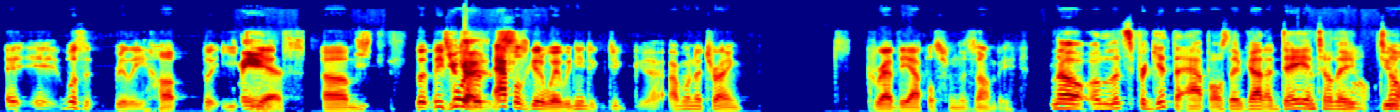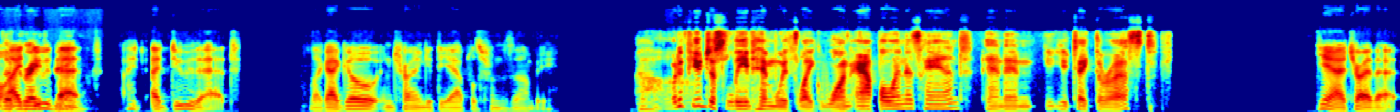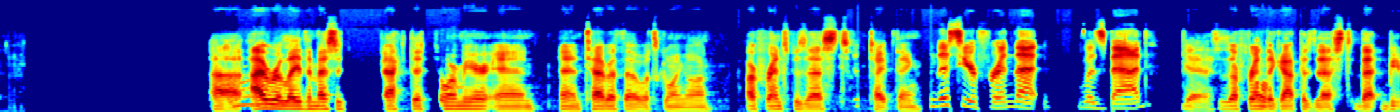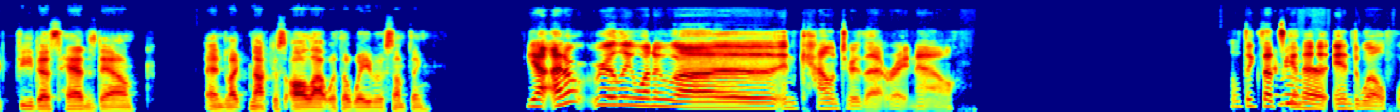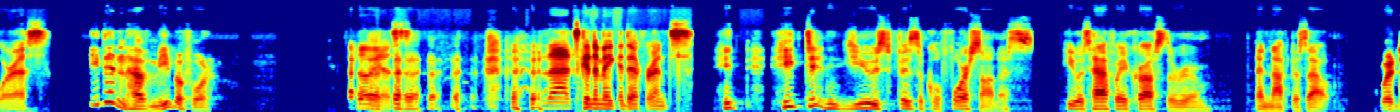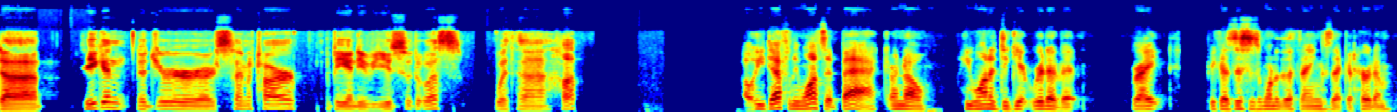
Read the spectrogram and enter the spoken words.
It, it wasn't really Hup, but y- mean, yes. Um. But before those guys- apples get away, we need to. to I want to try and grab the apples from the zombie. No, uh, let's forget the apples. They've got a day until they No, do no, the I great do that. I, I do that. Like I go and try and get the apples from the zombie. Oh. What if you just leave him with like one apple in his hand, and then you take the rest? Yeah, I try that. Uh, Oh. I relay the message back to Tormir and and Tabitha. What's going on? Our friend's possessed type thing. This your friend that was bad. Yeah, this is our friend Oh. that got possessed that be- beat us hands down, and like knocked us all out with a wave of something. Yeah, I don't really want to uh encounter that right now. I don't think that's mean- gonna end well for us. He didn't have me before. Oh yes, that's gonna make a difference. he he didn't use physical force on us. He was halfway across the room and knocked us out. Would uh, Tegan, would your scimitar be any use to us with uh, Hup? Oh, he definitely wants it back. Or no, he wanted to get rid of it, right? Because this is one of the things that could hurt him.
